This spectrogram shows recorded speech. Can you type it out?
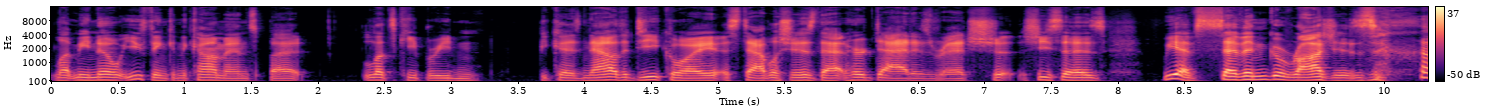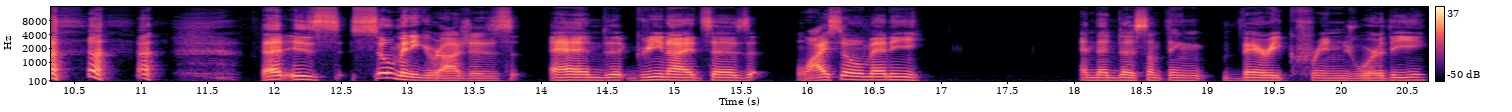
Let me know what you think in the comments, but let's keep reading. Because now the decoy establishes that her dad is rich. She says, we have seven garages. that is so many garages. And Green Eyed says, Why so many? And then does something very cringe-worthy.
